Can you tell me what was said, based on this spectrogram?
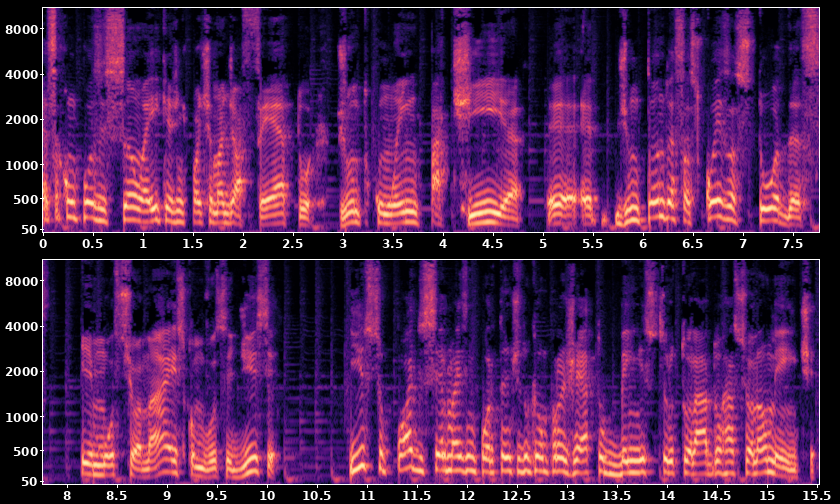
Essa composição aí que a gente pode chamar de afeto, junto com empatia, é, é, juntando essas coisas todas emocionais, como você disse, isso pode ser mais importante do que um projeto bem estruturado racionalmente.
